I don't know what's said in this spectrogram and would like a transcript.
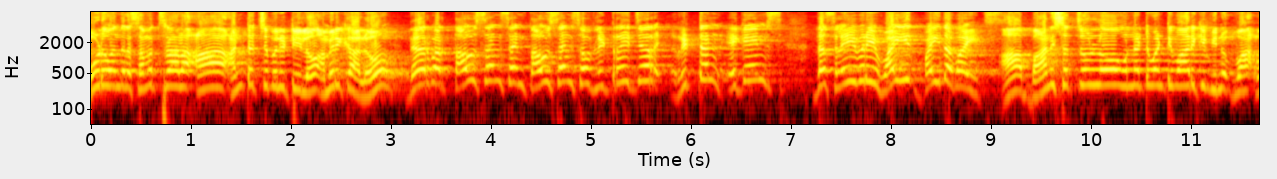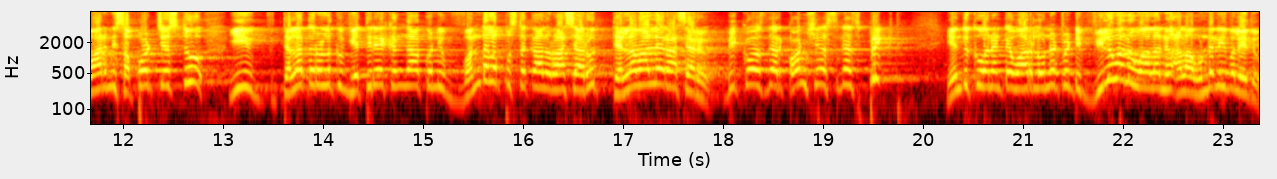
మూడు వందల సంవత్సరాల ఆ అన్టచబిలిటీలో అమెరికాలో there were thousands and thousands of literature written against the slavery why- by the whites. ఆ బానిసత్వంలో ఉన్నటువంటి వారికి విను వా- వారిని సపోర్ట్ చేస్తూ ఈ తెల్లదొరలకు వ్యతిరేకంగా కొన్ని వందల పుస్తకాలు రాశారు తెల్లవాళ్ళే రాశారు Because their consciousness pricked. ఎందుకు అని అంటే వారిలో ఉన్నటువంటి విలువలు వాళ్ళని అలా ఉండనివ్వలేదు.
